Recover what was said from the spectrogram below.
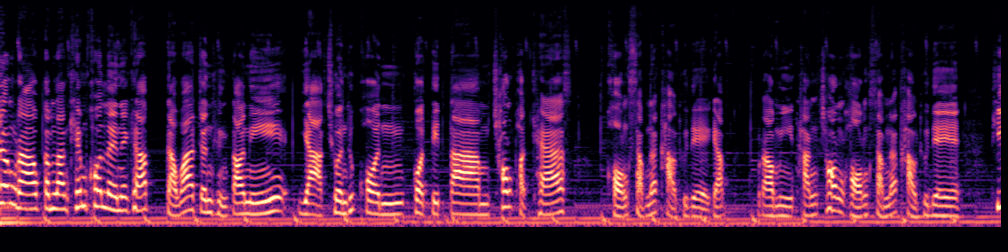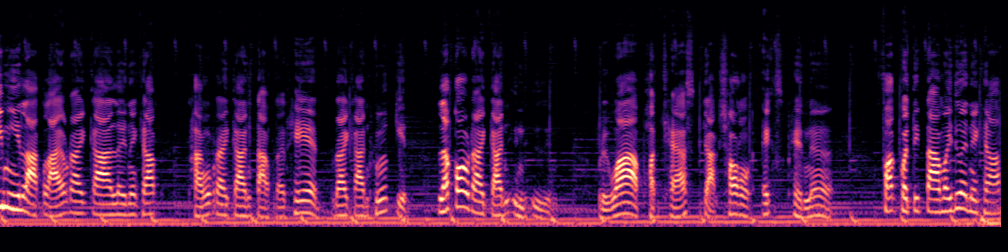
เรื่องราวกำลังเข้มข้นเลยนะครับ แต่ว่าจนถึงตอนนี้อยากชวนทุกคนกดติดตามช่องพอดแคสต์ของสำนักข่าว Today ครับ เรามีทั้งช่องของสำนักข่าว Today ที่มีหลากหลายรายการเลยนะครับ ทั้งรายการต่างประเทศ รายการธุรกิจ แล้วก็รายการอื่น ๆ หรือว่าพอดแคสต์จากช่อง Explainer ฝากกดติดตามไว้ด้วยนะครับ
